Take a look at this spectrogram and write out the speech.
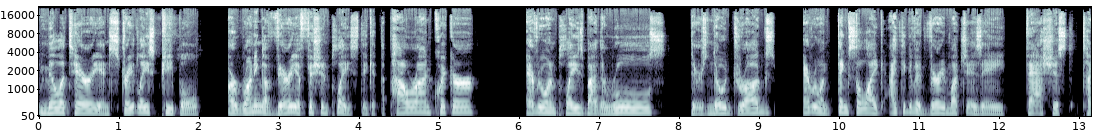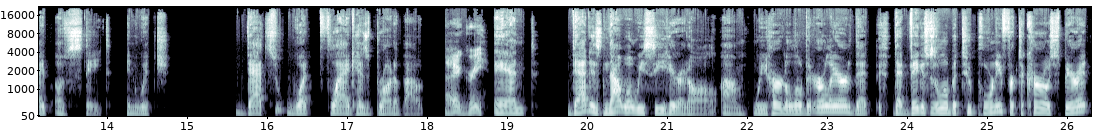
military and straight laced people are running a very efficient place. They get the power on quicker. Everyone plays by the rules. There's no drugs. Everyone thinks alike. I think of it very much as a fascist type of state in which that's what Flag has brought about. I agree. And that is not what we see here at all. Um, we heard a little bit earlier that that Vegas is a little bit too porny for Takuro's spirit,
